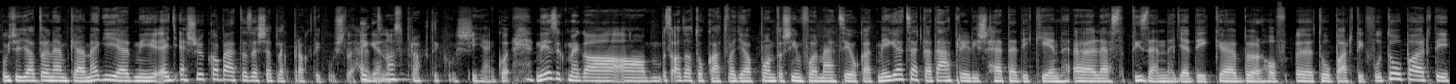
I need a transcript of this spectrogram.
Úgyhogy attól nem kell megijedni. Egy esőkabát az esetleg praktikus lehet. Igen, az praktikus. Ilyenkor. Nézzük meg a, a, az adatokat, vagy a pontos információkat még egyszer. Tehát április 7-én lesz a 14. Bölhof tóparti futóparti.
